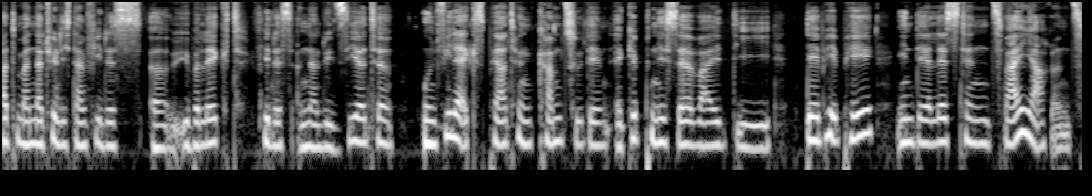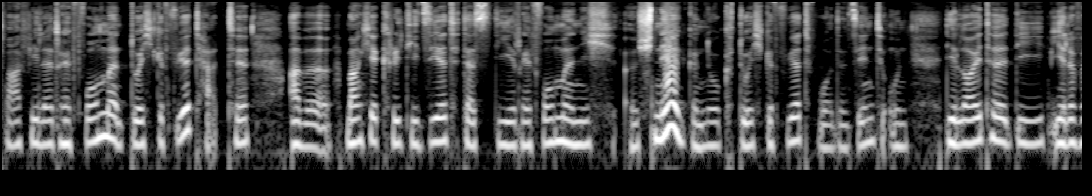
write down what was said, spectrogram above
hat man natürlich dann vieles äh, überlegt, vieles analysiert. Und viele Experten kamen zu den Ergebnissen, weil die DPP in den letzten zwei Jahren zwar viele Reformen durchgeführt hatte, aber manche kritisiert, dass die Reformen nicht äh, schnell genug durchgeführt worden sind und die Leute, die ihre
